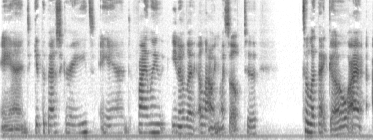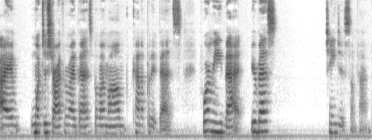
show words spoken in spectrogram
and get the best grades and finally you know let, allowing myself to to let that go i i want to strive for my best but my mom kind of put it best for me that your best changes sometimes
